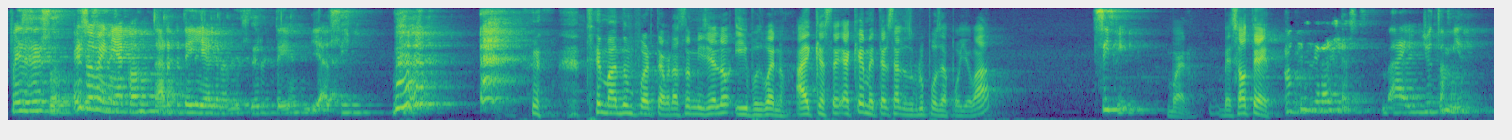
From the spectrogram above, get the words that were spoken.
Pues eso, eso venía a contarte y agradecerte y así. Te mando un fuerte abrazo, mi cielo. Y pues bueno, hay que, hay que meterse a los grupos de apoyo, ¿va? Sí. Bueno, besote. Muchas gracias. Bye, yo también.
